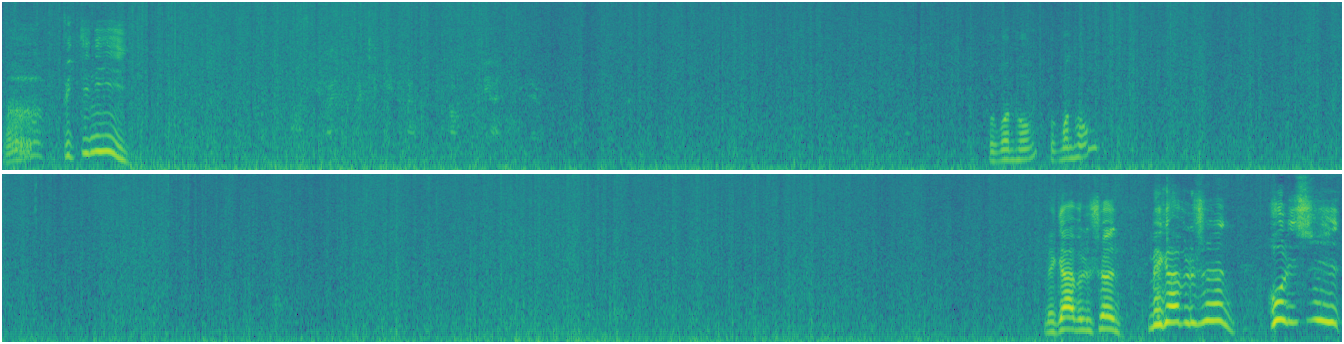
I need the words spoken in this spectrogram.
Victini! Pokemon home? Pokemon home? Mega Evolution! Mega Evolution! Holy shit!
